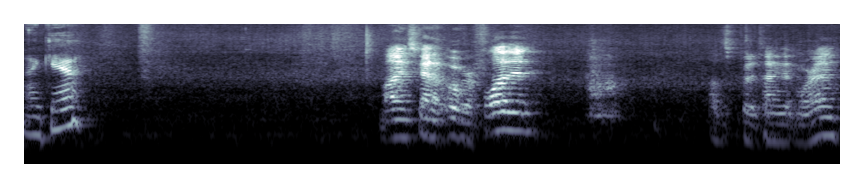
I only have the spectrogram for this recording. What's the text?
Thank you. Mine's kind of over flooded. I'll just put a tiny bit more in.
